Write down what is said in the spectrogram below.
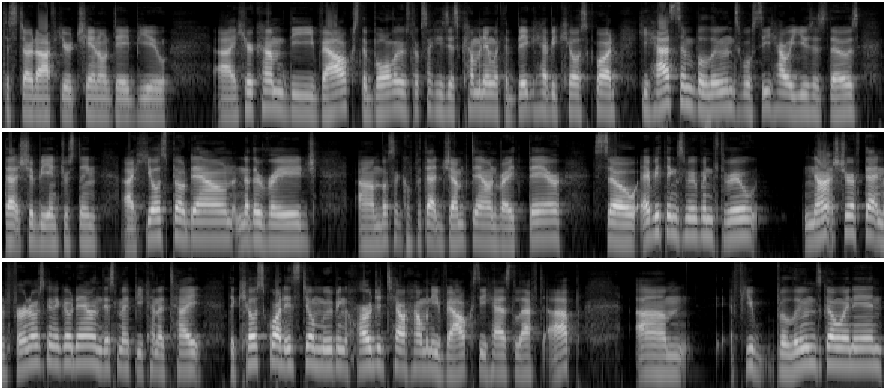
to start off your channel debut. Uh, here come the Valks, the bowlers. Looks like he's just coming in with a big heavy kill squad. He has some balloons. We'll see how he uses those. That should be interesting. Uh, heal spell down, another rage. Um, looks like he'll put that jump down right there. So everything's moving through. Not sure if that Inferno is going to go down. This might be kind of tight. The kill squad is still moving. Hard to tell how many Valks he has left up. Um, a few balloons going in.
